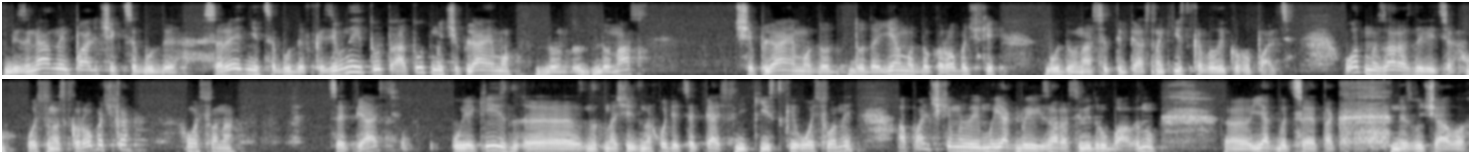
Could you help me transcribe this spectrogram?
безім'яний пальчик, це буде середній, це буде вказівний. Тут, а тут ми чіпляємо до, до нас чіпляємо, до- додаємо до коробочки, буде у нас іти п'ясна кістка великого пальця. От ми зараз дивіться, ось у нас коробочка, ось вона. Це п'ясть, у якій е, значить, знаходяться п'ясні кістки, ось вони. А пальчики ми, ми якби їх зараз відрубали. Ну, е, як би це так не звучало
